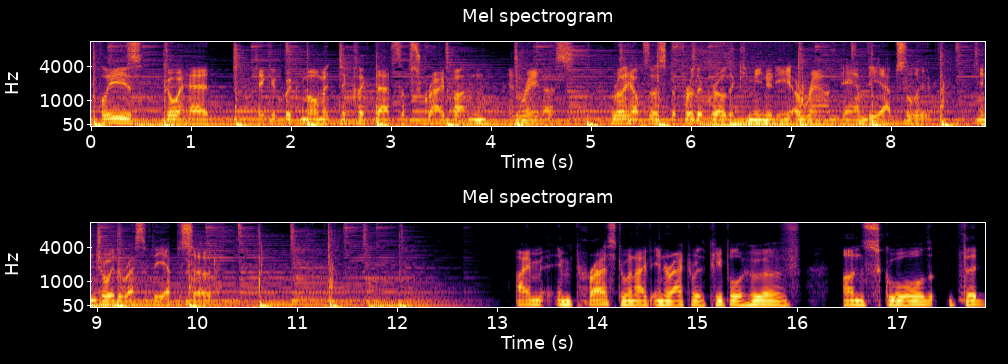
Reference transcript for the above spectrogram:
Please go ahead, take a quick moment to click that subscribe button and rate us. It really helps us to further grow the community around Damn the Absolute. Enjoy the rest of the episode. I'm impressed when I've interacted with people who have unschooled the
